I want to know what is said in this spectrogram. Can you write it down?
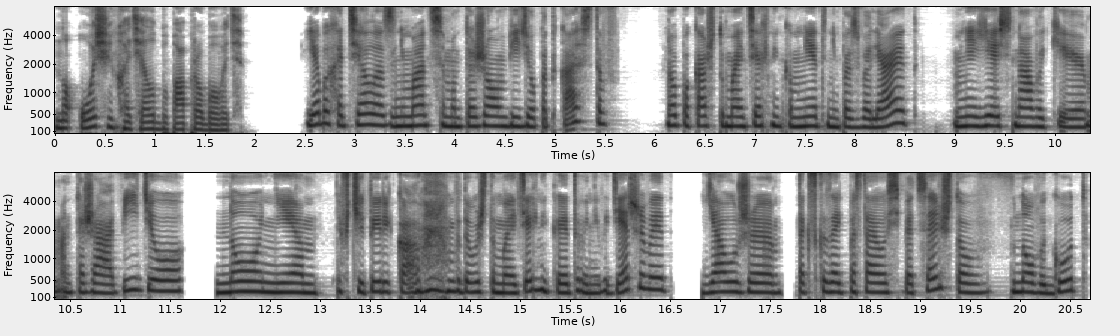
но очень хотела бы попробовать? Я бы хотела заниматься монтажом видеоподкастов, но пока что моя техника мне это не позволяет. У меня есть навыки монтажа видео, но не в 4К, потому что моя техника этого не выдерживает. Я уже, так сказать, поставила себе цель, что в Новый год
